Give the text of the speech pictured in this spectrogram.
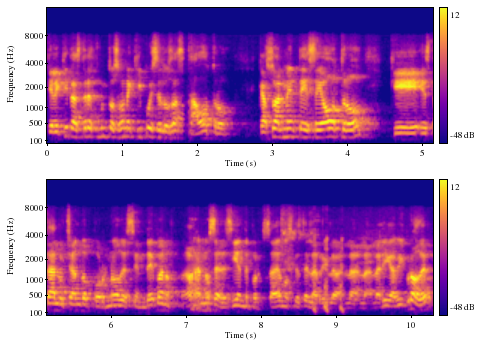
que le quitas tres puntos a un equipo y se los das a otro. Casualmente ese otro que está luchando por no descender, bueno, ahora no se desciende porque sabemos que esta es la, la, la, Liga Big Brother,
